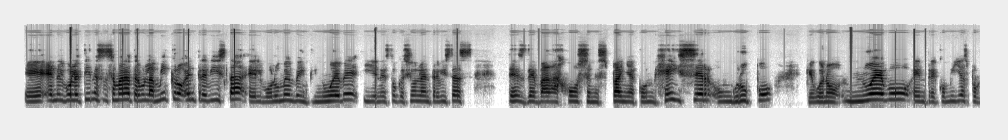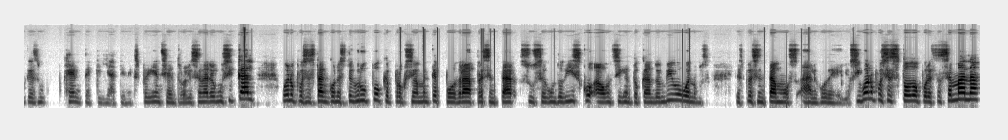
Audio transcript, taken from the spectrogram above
Eh, en el boletín esta semana tenemos la micro entrevista, el volumen 29, y en esta ocasión la entrevista es desde Badajoz, en España, con Heiser, un grupo que bueno, nuevo, entre comillas, porque es gente que ya tiene experiencia dentro del escenario musical. Bueno, pues están con este grupo que próximamente podrá presentar su segundo disco, aún siguen tocando en vivo. Bueno, pues les presentamos algo de ellos. Y bueno, pues es todo por esta semana.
